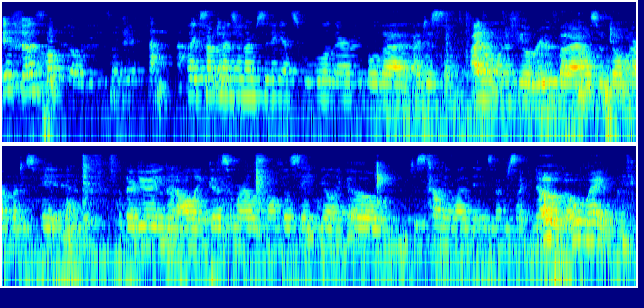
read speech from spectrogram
it does help though because like if, like sometimes when I'm sitting at school and there are people that I just I don't want to feel rude, but I also don't want to participate in what they're doing, and then I'll like go somewhere else and I'll feel safe and be like, oh, just tell me a lot of things, and I'm just like, no, go away. Like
